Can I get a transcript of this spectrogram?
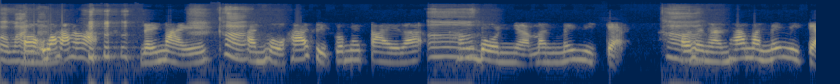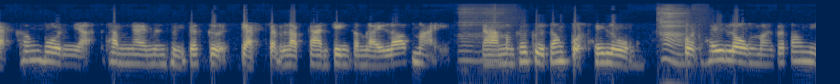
ประมาณเพราะนั้นว่าไหนค่ะๆพันหกห้าสิบก็ไม่ไปละเออข้างบนเนี่ย มันไม่มีแกะค่ะเพราะฉะนั้นถ้ามันไม่มีแกะข้างบนเนี่ยทำไงมันถึงจะเกิดแกะสำหรับการเก็งกำไรรอบใหม่อ่านะมันก็คือต้องกดให้ลงค่ะกดให้ลงมันก็ต้องมี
